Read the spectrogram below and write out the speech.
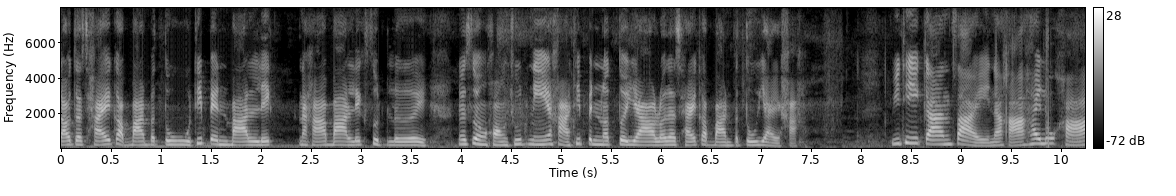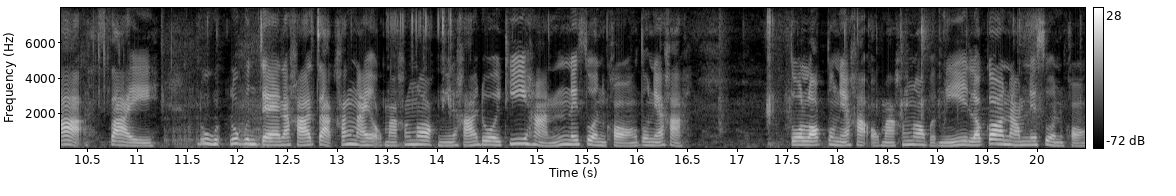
เราจะใช้กับบานประตูที่เป็นบานเล็กนะคะ บานเล็กสุดเลย ในส่วนของชุดนี้ค่ะ ที่เป็นน็อตตัวยาว เราจะใช้กับบานประตูใหญ่ค่ะ วิธีการใส่นะคะให้ลูกค้าใส่ลูกลูกกุญแจนะคะ จากข้างในออกมาข้างนอกนี้นะคะ โดยที่หันในส่วนของตรงนี้ค่ะ ตัวล็อกตรงนี้ค่ะ ออกมาข้างนอกแบบนี้ แล้วก็นำในส่วนของ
